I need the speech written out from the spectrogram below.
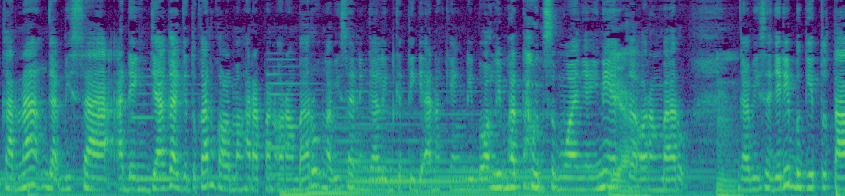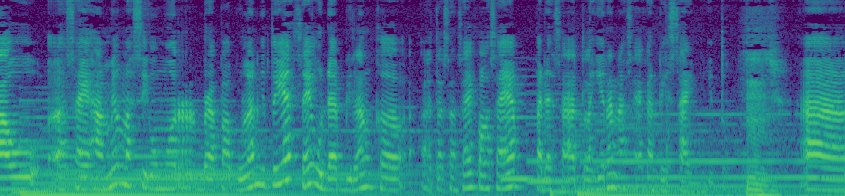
karena nggak bisa ada yang jaga gitu kan kalau mengharapkan orang baru nggak bisa ninggalin ketiga anak yang di bawah lima tahun semuanya ini yeah. ke orang baru hmm. nggak hmm. bisa jadi begitu tahu uh, saya hamil masih umur berapa bulan gitu ya saya udah bilang ke atasan saya kalau saya pada saat lahiran saya akan resign gitu hmm. uh,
